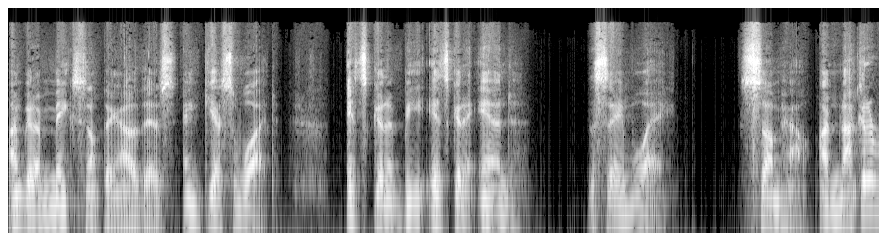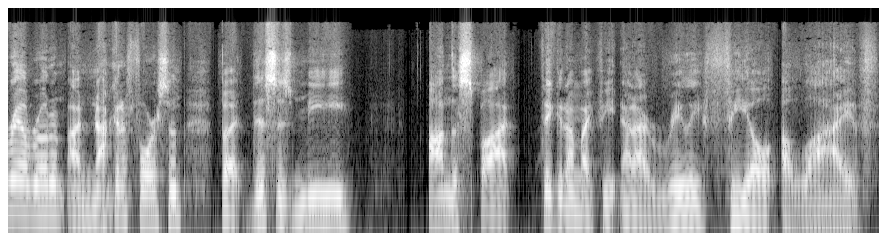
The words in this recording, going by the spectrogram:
I'm going to make something out of this. And guess what? It's going to be, it's going to end the same way. somehow. I'm not going to railroad them. I'm not going to force them. But this is me on the spot, thinking on my feet, and I really feel alive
